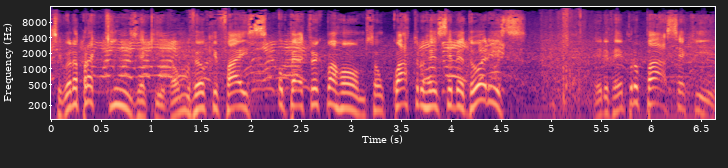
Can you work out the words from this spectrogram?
Segura para 15 aqui. Vamos ver o que faz o Patrick Mahomes. São quatro recebedores. Ele vem pro passe aqui.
